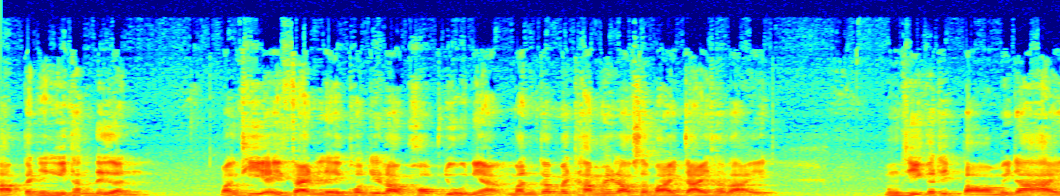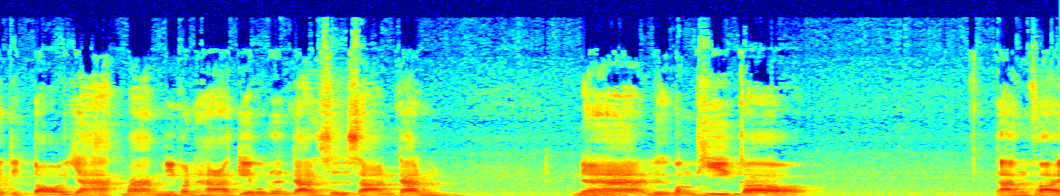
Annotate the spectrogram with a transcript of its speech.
ลับกันอย่างนี้ทั้งเดือน บางทีไอ้แฟนหรือคนที่เราคบอยู่เนี่ย มันก็ไม่ทำให้เราสบายใจเท่าไหร่ บางทีก็ติดต่อไม่ได้ ติดต่อยากมากมีปัญหาเกี่ยวกับเรื่องการสื่อสารกันนะฮะหรือบางทีก็ ต่างฝ่าย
